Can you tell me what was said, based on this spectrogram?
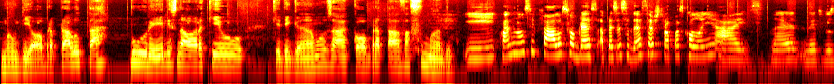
mão de obra para lutar por eles na hora que o, que, digamos, a cobra estava fumando. E quase não se fala sobre a presença dessas tropas coloniais, né, dentro dos,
